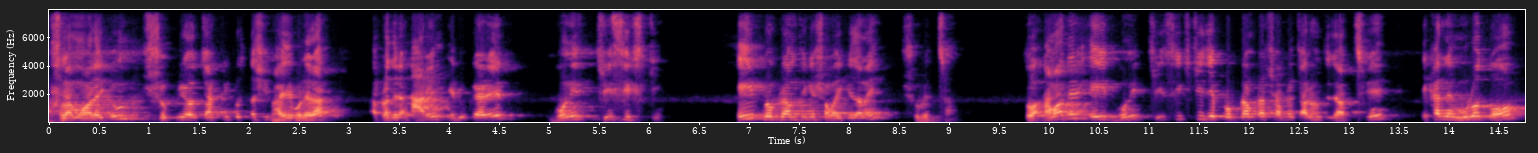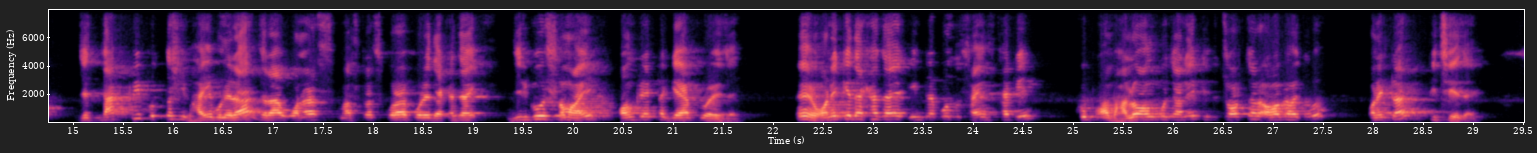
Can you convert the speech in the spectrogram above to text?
আসসালামু আলাইকুম। সুপ্রিয় চাকরি প্রত্যাশী ভাই বোনেরা, আপনাদের আর এম এডুকেয়ারের গণিত থ্রি সিক্সটি এই প্রোগ্রাম থেকে সবাইকে জানাই শুভেচ্ছা। তো আমাদের এই গণিত থ্রি সিক্সটি যে প্রোগ্রামটা সামনে চালু হতে যাচ্ছে, এখানে মূলত যে চাকরি প্রত্যাশী ভাই বোনেরা, যারা অনার্স মাস্টার্স করার পরে দেখা যায় দীর্ঘ সময় অঙ্কের একটা গ্যাপ রয়ে যায়। হ্যাঁ অনেকে দেখা যায় ইন্টার পর্যন্ত সায়েন্স থাকে, খুব ভালো অঙ্ক জানে, কিন্তু চর্চার অভাবে হয়তো অনেকটা পিছিয়ে যায়।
